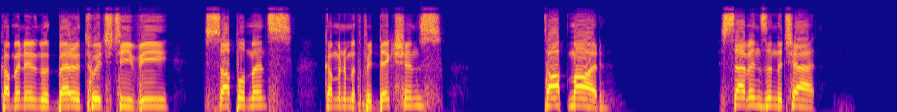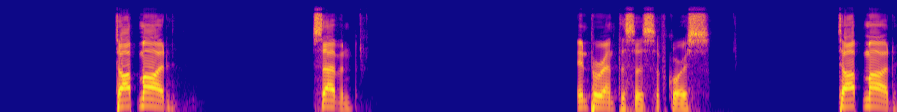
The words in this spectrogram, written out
coming in with better Twitch TV supplements, coming in with predictions. Top mod. Sevens in the chat. Top mod. Seven. In parenthesis, of course. Top mod.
